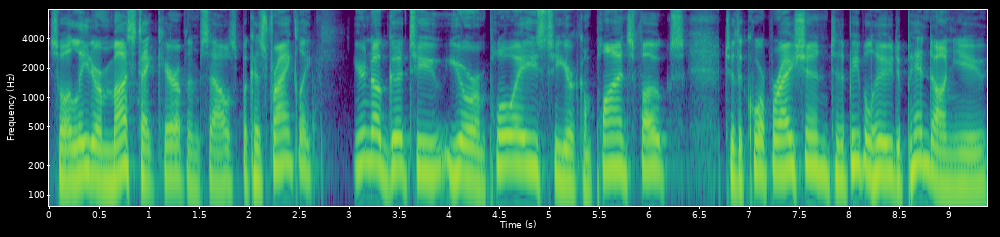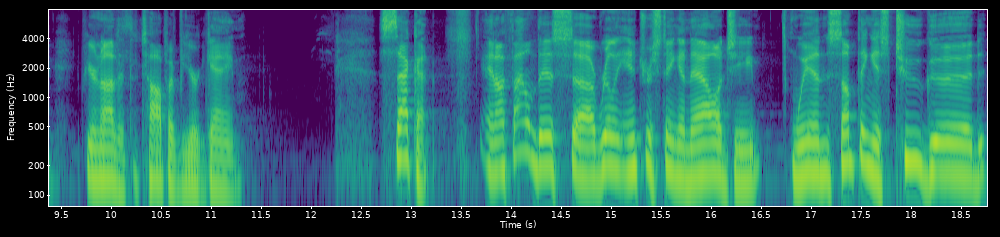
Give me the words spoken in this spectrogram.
So a leader must take care of themselves because, frankly, you're no good to your employees, to your compliance folks, to the corporation, to the people who depend on you if you're not at the top of your game. Second, and I found this uh, really interesting analogy when something is too good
